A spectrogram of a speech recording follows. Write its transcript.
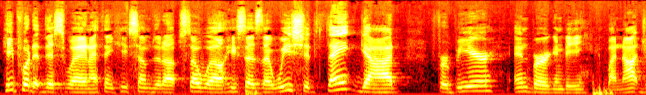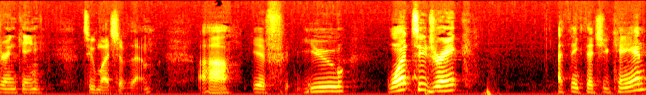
he put it this way, and I think he summed it up so well. He says that we should thank God for beer and burgundy by not drinking too much of them. Uh, if you want to drink, I think that you can,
